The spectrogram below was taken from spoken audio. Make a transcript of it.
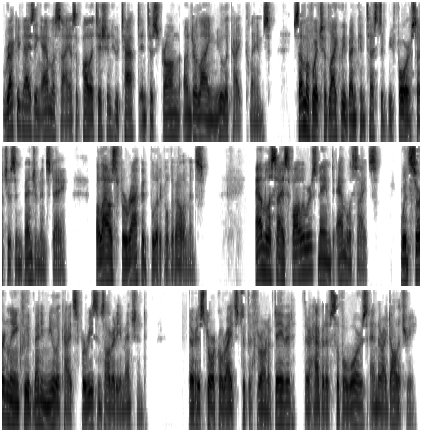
recognizing Amlici as a politician who tapped into strong underlying Mulekite claims, some of which had likely been contested before, such as in Benjamin's day, allows for rapid political developments. Amlici's followers, named Amlicites, would certainly include many Mulekites for reasons already mentioned, their historical rights to the throne of David, their habit of civil wars, and their idolatry.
